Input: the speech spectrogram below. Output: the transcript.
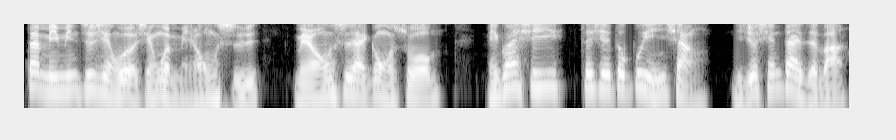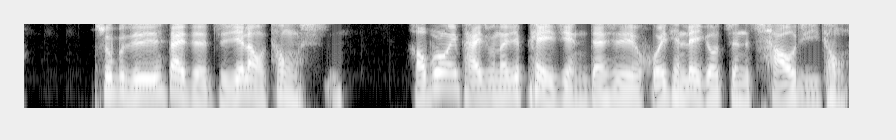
但明明之前我有先问美容师，美容师还跟我说没关系，这些都不影响，你就先戴着吧。殊不知戴着直接让我痛死。好不容易排除那些配件，但是回填泪沟真的超级痛，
